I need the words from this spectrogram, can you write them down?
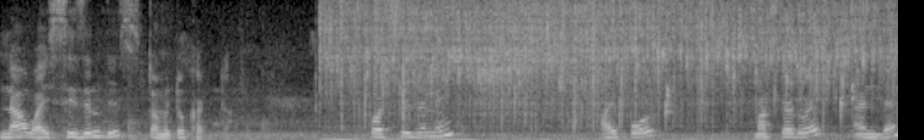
Now I season this tomato khatta. For seasoning, I pour mustard oil and then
